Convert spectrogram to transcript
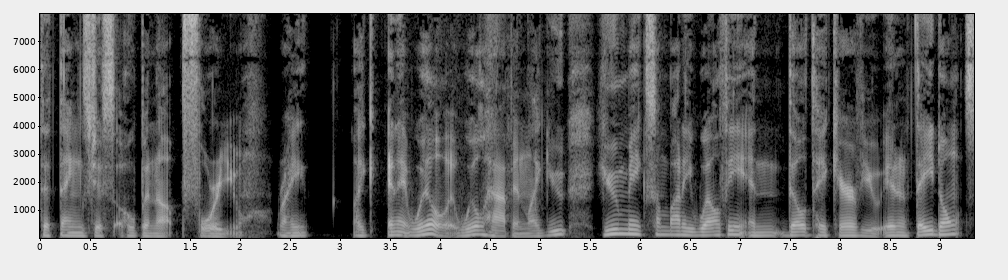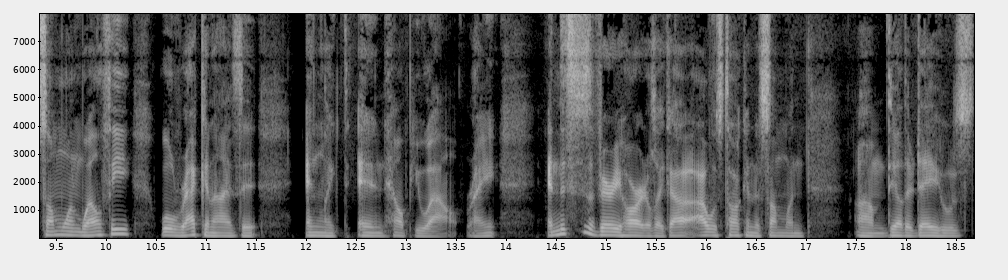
that things just open up for you, right? Like and it will, it will happen. Like you you make somebody wealthy and they'll take care of you. And if they don't, someone wealthy will recognize it and like and help you out, right? and this is very hard. Like I, I was talking to someone um, the other day who was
